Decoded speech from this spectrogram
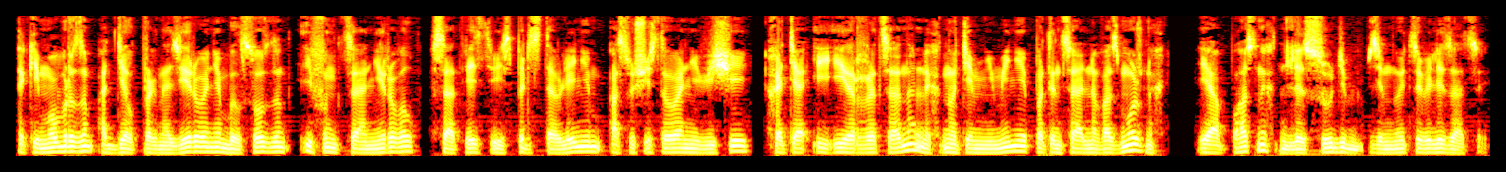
Таким образом, отдел прогнозирования был создан и функционировал в соответствии с представлением о существовании вещей, хотя и иррациональных, но тем не менее потенциально возможных и опасных для судеб земной цивилизации.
